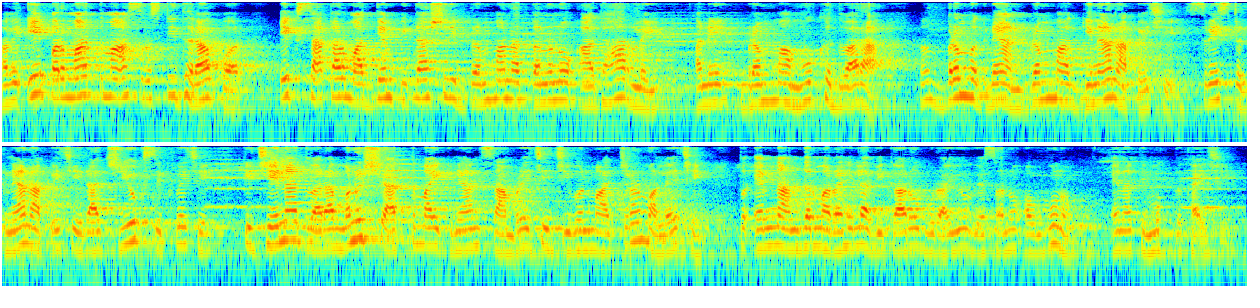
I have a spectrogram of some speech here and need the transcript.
હવે એ પરમાત્મા આ સૃષ્ટિ ધરા પર એક સાકાર માધ્યમ પિતાશ્રી બ્રહ્માના તનનો આધાર લઈ અને બ્રહ્મા મુખ દ્વારા બ્રહ્મ જ્ઞાન, બ્રહ્મા જ્ઞાન આપે છે, શ્રેષ્ઠ જ્ઞાન આપે છે, રાજયોગ શીખવે છે કે જેના દ્વારા મનુષ્ય આત્મા જ્ઞાન સાંભળે છે, જીવનમાં આચરણમાં લે છે, તો એમના અંદરમાં રહેલા વિકારો, બુરાઈઓ, વ્યસનો, અવગુણો એનાથી મુક્ત થાય છે.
